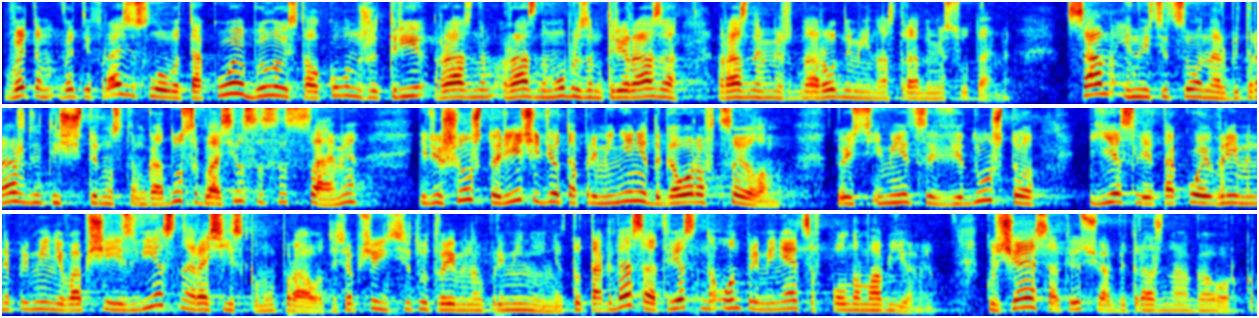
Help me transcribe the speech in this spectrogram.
В, этом, в этой фразе слово «такое» было истолковано уже три разным, разным образом, три раза разными международными и иностранными судами. Сам инвестиционный арбитраж в 2014 году согласился с ИСАМи, и решил, что речь идет о применении договора в целом. То есть имеется в виду, что если такое временное применение вообще известно российскому праву, то есть вообще институт временного применения, то тогда, соответственно, он применяется в полном объеме, включая соответствующую арбитражную оговорку.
